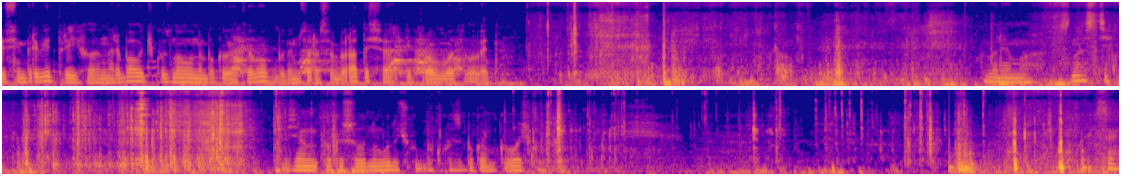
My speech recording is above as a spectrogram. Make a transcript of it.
всім привіт! Приїхали на рибалочку знову на боковий кивок. Будемо зараз вибиратися і пробувати ловити. Беремо снасті. Візьмемо поки що одну вудочку з боковим кивочком. Все,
